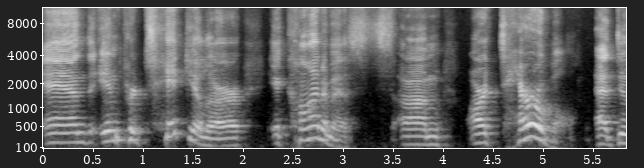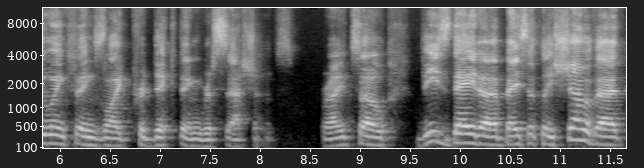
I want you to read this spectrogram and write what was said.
And in particular, economists um, are terrible at doing things like predicting recessions right? So these data basically show that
